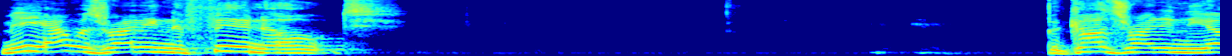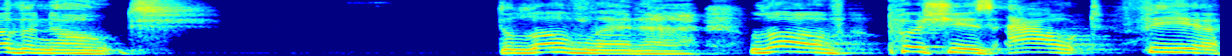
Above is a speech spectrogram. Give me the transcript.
Me, I was writing the fear note. But God's writing the other note the love letter. Love pushes out fear.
